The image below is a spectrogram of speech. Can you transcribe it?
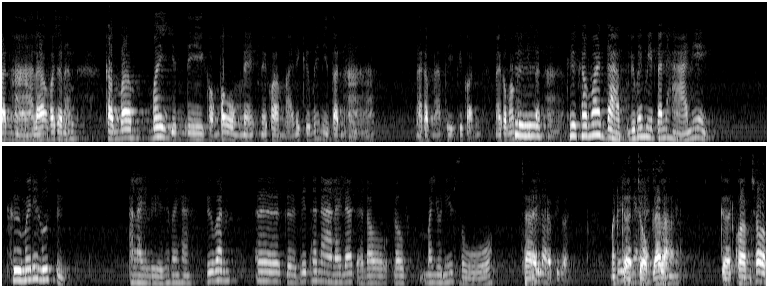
ตัณหาแล้ว เพราะฉะนั้นคำว่าไม่ยินดีของพระองค์ในในความหมายนี้คือไม่มีตัณหา นะครับนะพี่พี่ก่อนหมายความว่าไม่มีตัณหา คือคำว่าดับหรือไม่มีตัณหานี่ คือไม่ได้รู้สึกอะไรเลยใช่ไหมคะหรือว่าเออเกิดวิทนาอะไรแล้ว แต่เราเรามาโยนิโสใช่ครับพี่ก่อน มันเกิดจบแล้วล่ะ เกิดความชอบ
